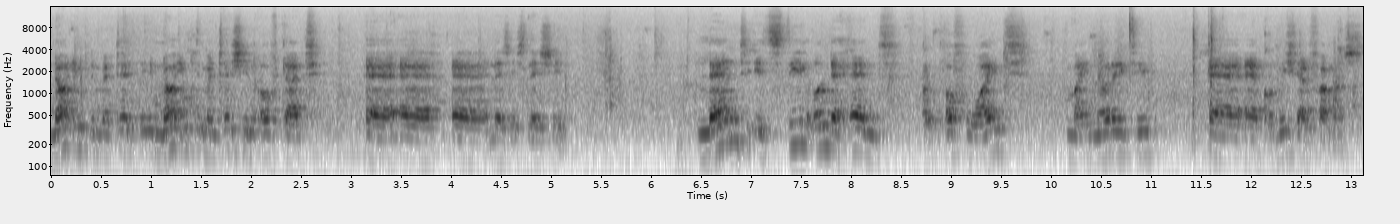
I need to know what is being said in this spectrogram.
no, implementa- no implementation of that legislation. Land is still on the hands of white minority commercial farmers.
